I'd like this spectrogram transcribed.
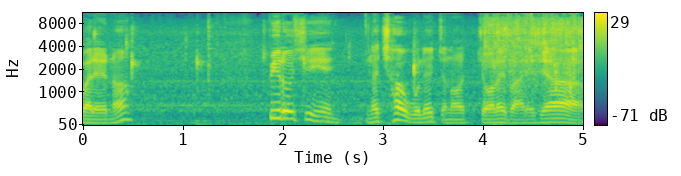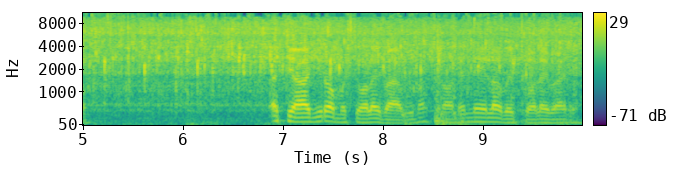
ပါတယ်နော် ပြီးလို့ရှိရင်ငချောက်ကိုလည်းကျွန်တော်ကြော်လိုက်ပါတယ်ဗျာအကြာကြီးတော့မကြော်လိုက်ပါဘူးเนาะကျွန်တော်နည်းနည်းလောက်ပဲကြော်လိုက်ပါတယ်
